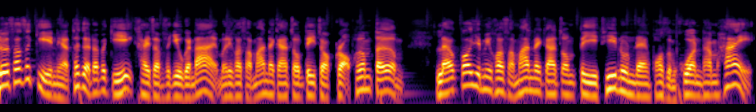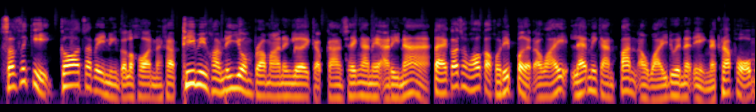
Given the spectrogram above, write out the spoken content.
โดยซัสกิเนี่ยถ้าเกิดว่าเมื่อกี้ใครจำสกิลกันได้มันมีความสามารถในการโจมตีจาะเกราะเพิ่มเติม แล้วก็ยังมีความสามารถในการโจมตีที่รุนแรงพอสมควรทำให้ซัสกิก็จะเป็นหนึ่งตัวละครนะครับที่มีความนิยมประมาณหนึงเลยกับการใช้งานในอารีนาแต่ก็เฉพาะกับคนที่เปิดเอาไว้ และมีการปั้นเอาไว้ด้วยนั่นเองนะครับผม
